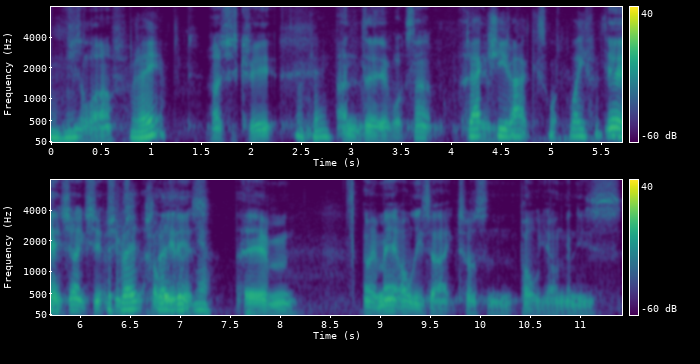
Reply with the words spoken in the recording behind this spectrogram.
Mm-hmm. She's a laugh. Right. Oh, she's great. Okay. And uh, what's that? Jack Um, Chirac's wife. is? Yeah, Jack. She, pre- was hilarious. president, Um, I met all these actors and Paul Young and his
